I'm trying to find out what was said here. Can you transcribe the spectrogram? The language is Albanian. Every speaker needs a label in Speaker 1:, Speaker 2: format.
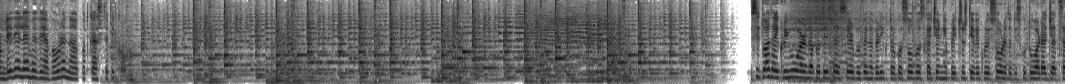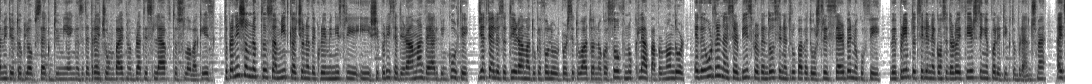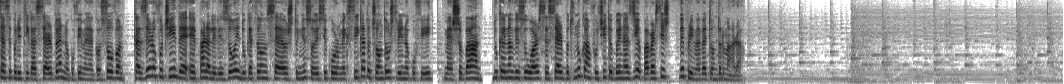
Speaker 1: Përmbledhja e lajmeve javore në podcast.com. Situata e krijuar nga protesta e serbëve në veri të Kosovës ka qenë një prej çështjeve kryesore të diskutuara gjatë samitit të Globsec dy mijë e njëzet e tre që u mbajt në Bratislavë të Sllovakisë. Të pranishëm në këtë samit ka qenë edhe kryeministri i Shqipërisë Edi Rama dhe Albin Kurti. Gjatë fjalës së tij Rama duke folur për situatën në Kosovë nuk la pa përmendur edhe urdhrin e Serbisë për vendosjen e trupave të ushtrisë serbe në kufi, veprim të cilin e konsideroi thjesht si një politikë të brendshme. Ai tha se politika serbe në kufi me Kosovën ka zero fuqi dhe e paralelizoi duke thënë se është njësoj sikur Meksika të çonte ushtrinë në kufi me SHBA-në, duke nënvizuar se serbët nuk kanë fuqi të bëjnë asgjë pavarësisht veprimeve të ndërmarra.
